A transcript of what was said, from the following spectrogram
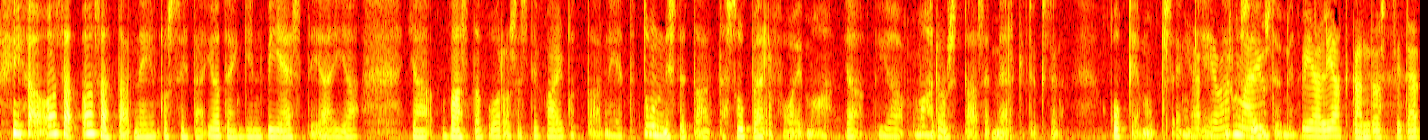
ja osa, osata niin kuin sitä jotenkin viestiä ja, ja vastavuoroisesti vaikuttaa niin, että tunnistetaan tätä supervoimaa ja, ja mahdollistaa sen merkityksen kokemuksenkin ja, ja varmaan just vielä jatkan tuosta sitä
